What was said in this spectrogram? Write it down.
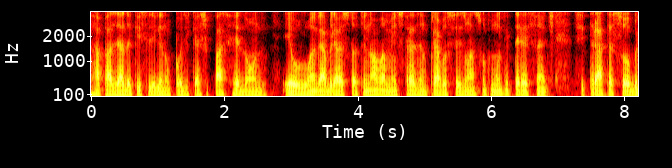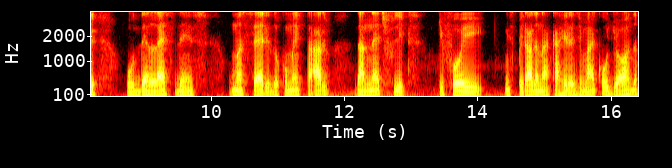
rapaziada que se liga no podcast Passe Redondo. Eu, Luan Gabriel, estou aqui novamente trazendo para vocês um assunto muito interessante. Se trata sobre o The Last Dance, uma série documentário da Netflix que foi inspirada na carreira de Michael Jordan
